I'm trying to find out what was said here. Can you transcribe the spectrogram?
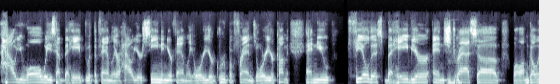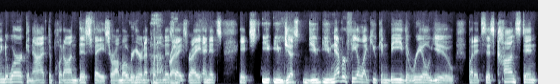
how you always have behaved with the family or how you're seen in your family or your group of friends or your coming and you feel this behavior and Mhm. stress of well i'm going to work and now i have to put on this face or i'm over here and i put Ah, on this right. face right and it's it's you you just you you never feel like you can be the real you but it's this constant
